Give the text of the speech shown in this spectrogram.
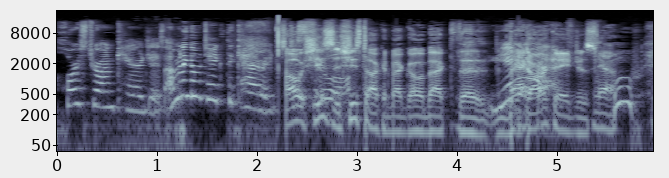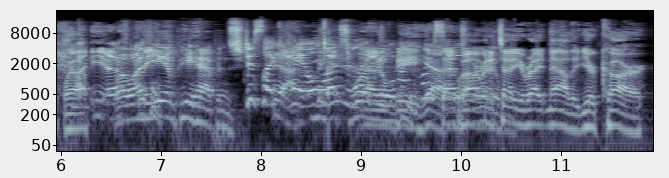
horse-drawn carriages. I'm gonna go take the carriage. to oh, she's school. she's talking about going back to the, Yeah. dark ages. Yeah. Whew. Well, yeah, well, when I the think- EMP happens, just like Yeah, I hail mean, one. that's and where then we will be. horse- That's well, I'm going to tell be. you right now that your car,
